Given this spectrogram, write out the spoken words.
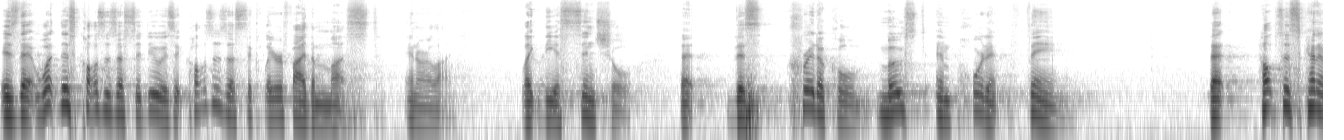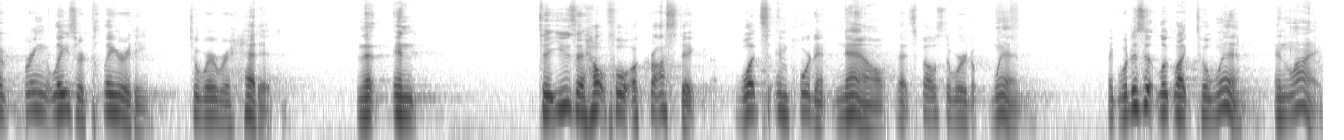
is that what this causes us to do is it causes us to clarify the must in our life, like the essential, that this critical, most important thing that helps us kind of bring laser clarity to where we're headed. And, that, and to use a helpful acrostic, what's important now, that spells the word win. Like, what does it look like to win in life?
